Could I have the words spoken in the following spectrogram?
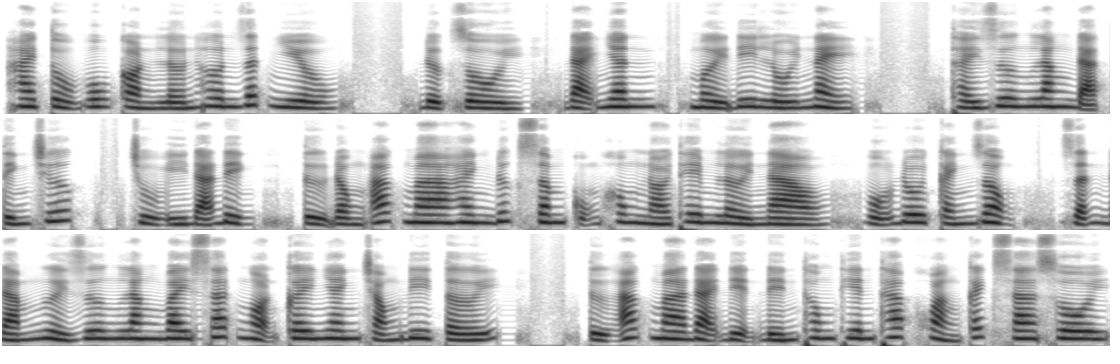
hai tổ vu còn lớn hơn rất nhiều. Được rồi, đại nhân, mời đi lối này. Thấy Dương Lăng đã tính trước, chủ ý đã định, tử đồng ác ma hanh Đức Sâm cũng không nói thêm lời nào, vỗ đôi cánh rộng, dẫn đám người Dương Lăng bay sát ngọn cây nhanh chóng đi tới. Từ ác ma đại điện đến thông thiên tháp khoảng cách xa xôi,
